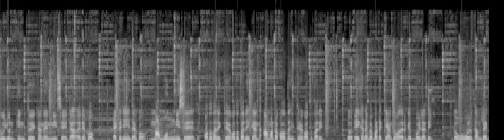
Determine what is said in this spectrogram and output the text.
দুজন কিন্তু এখানে নিচে এটা। দেখো, একটা জিনিস দেখো, মামুন নিচে কত তারিখ থেকে কত তারিখ অ্যান্ড আমারটা কত তারিখ থেকে কত তারিখ? তো এখানে ব্যাপারটা কি আমি তোমাদেরকে বইলা দিই। তো ওয়েলকাম ব্যাক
